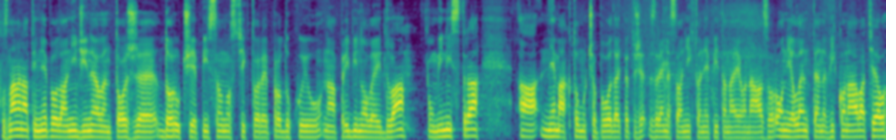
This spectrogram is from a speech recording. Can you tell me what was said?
To znamená, tým nepovedal nič iné, len to, že doručuje písomnosti, ktoré produkujú na Pribinovej 2 u ministra a nemá k tomu čo povedať, pretože zrejme sa ho nikto nepýta na jeho názor. On je len ten vykonávateľ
